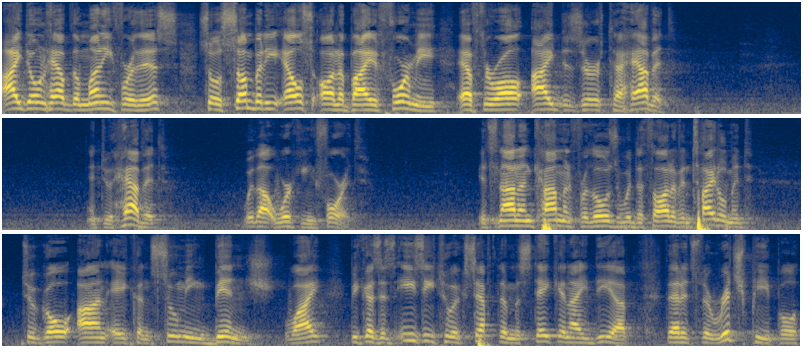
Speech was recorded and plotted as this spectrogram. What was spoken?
I don't have the money for this, so somebody else ought to buy it for me. After all, I deserve to have it. And to have it without working for it. It's not uncommon for those with the thought of entitlement to go on a consuming binge. Why? Because it's easy to accept the mistaken idea that it's the rich people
